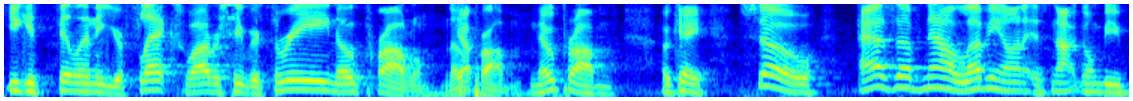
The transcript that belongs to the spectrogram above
You could fill in your flex wide receiver three. No problem. No Yep. problem. No problem. Okay. So as of now, Le'Veon is not going to be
